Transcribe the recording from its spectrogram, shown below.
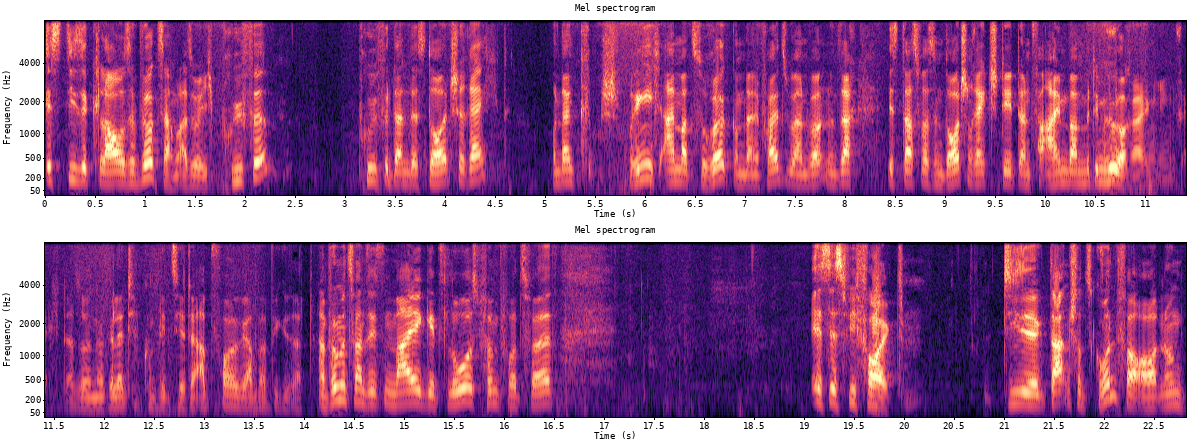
ist diese Klausel wirksam? Also ich prüfe, prüfe dann das deutsche Recht und dann springe ich einmal zurück, um deine Frage zu beantworten, und sage, ist das, was im deutschen Recht steht, dann vereinbar mit dem höherrangigen Recht? Also eine relativ komplizierte Abfolge, aber wie gesagt. Am 25. Mai geht es los, 5 vor 12. Es ist wie folgt. Diese Datenschutzgrundverordnung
